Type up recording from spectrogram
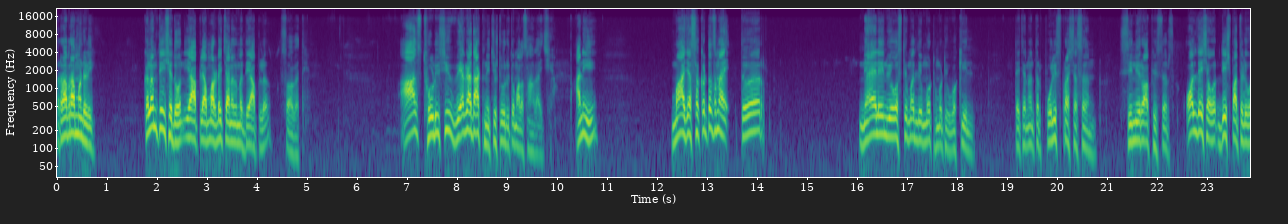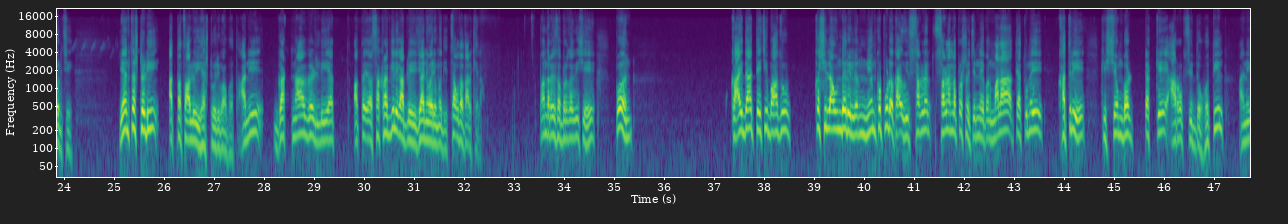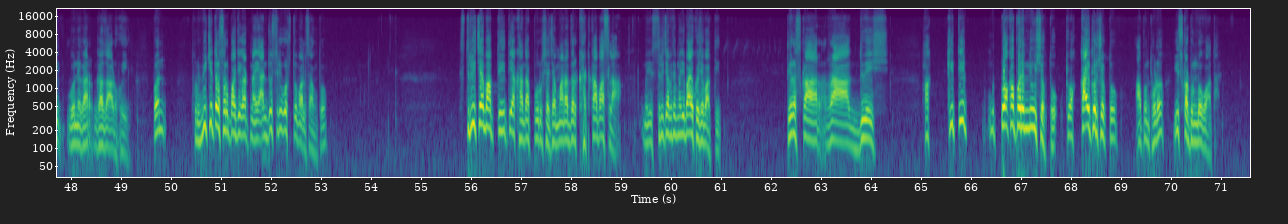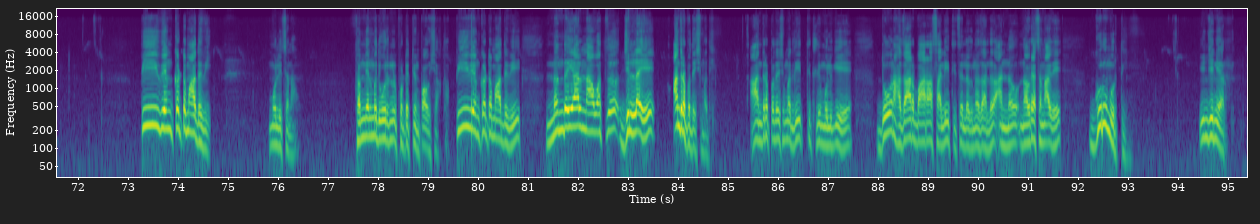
रामराम मंडळी. कलम तीनशे दोन या आपल्या मराठी चॅनलमध्ये आपलं स्वागत आहे. आज थोडीशी वेगळ्या दाटण्याची स्टोरी तुम्हाला सांगायची आणि माझ्या सकटच नाही तर न्यायालयीन व्यवस्थेमधले मोठमोठे वकील त्याच्यानंतर पोलीस प्रशासन सिनियर ऑफिसर्स ऑल देशावर देश पातळीवरचे यांचं स्टडी आत्ता चालू आहे ह्या स्टोरीबाबत आणि घटना घडली यात आता सक्रात गेली का आपली जानेवारीमध्ये चौदा तारखेला. पंधरा दिवसाभरचा विषय आहे. पण कायदा त्याची बाजू कशी लावून धरेल आणि नेमकं पुढं काय होईल सगळ्या सगळ्यांना प्रश्नचिन्ह आहे. पण मला त्यातूनही खात्री आहे की शंभर टक्के आरोप सिद्ध होतील आणि गुन्हेगार गजाआड होईल. पण थोडी विचित्र स्वरूपाची घटना आहे. आणि दुसरी गोष्ट तुम्हाला सांगतो. स्त्रीच्या बाबतीत एखादा पुरुषाच्या मनात जर खटका बसला म्हणजे स्त्रीच्या बाबतीत म्हणजे बायकोच्या बाबतीत. तिरस्कार राग द्वेष हा किती टोकापर्यंत नेऊ शकतो किंवा काय करू शकतो? आपण थोडं इसकाटून बघू आता. पी. व्यंकट माधवी मुलीचं नाव. थमनेलमध्ये ओरिजिनल फोटो तुम्ही पाहू शकता. पी. व्यंकट माधवी नंदयाल नावाचं जिल्हा आहे आंध्र प्रदेशमध्ये आंध्र प्रदेशमधली तिथली मुलगी आहे दोन हजार बारा साली तिचं लग्न झालं आणि नव नवऱ्याचं नाव आहे गुरुमूर्ती. इंजिनियर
